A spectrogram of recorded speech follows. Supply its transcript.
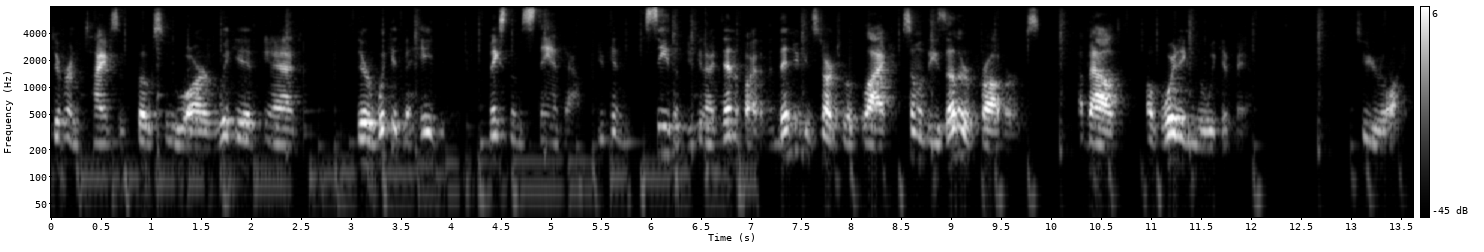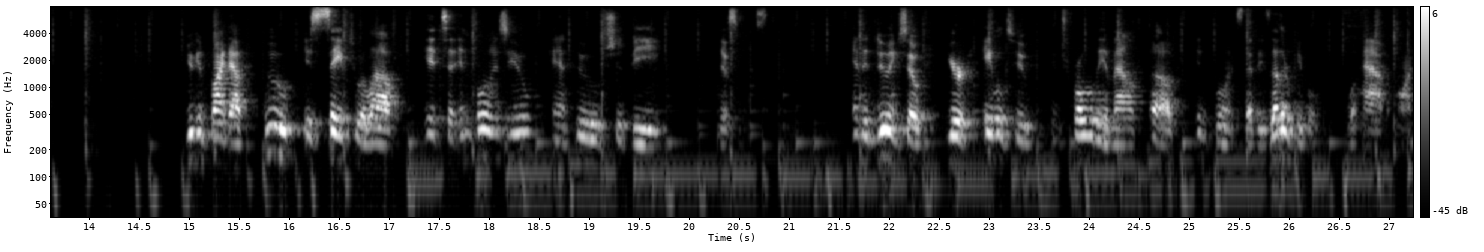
different types of folks who are wicked, and their wicked behavior makes them stand out. You can see them, you can identify them, and then you can start to apply some of these other proverbs about avoiding the wicked man to your life. You can find out who is safe to allow it to influence you and who should be dismissed. And in doing so, you're able to control the amount of influence that these other people will have on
